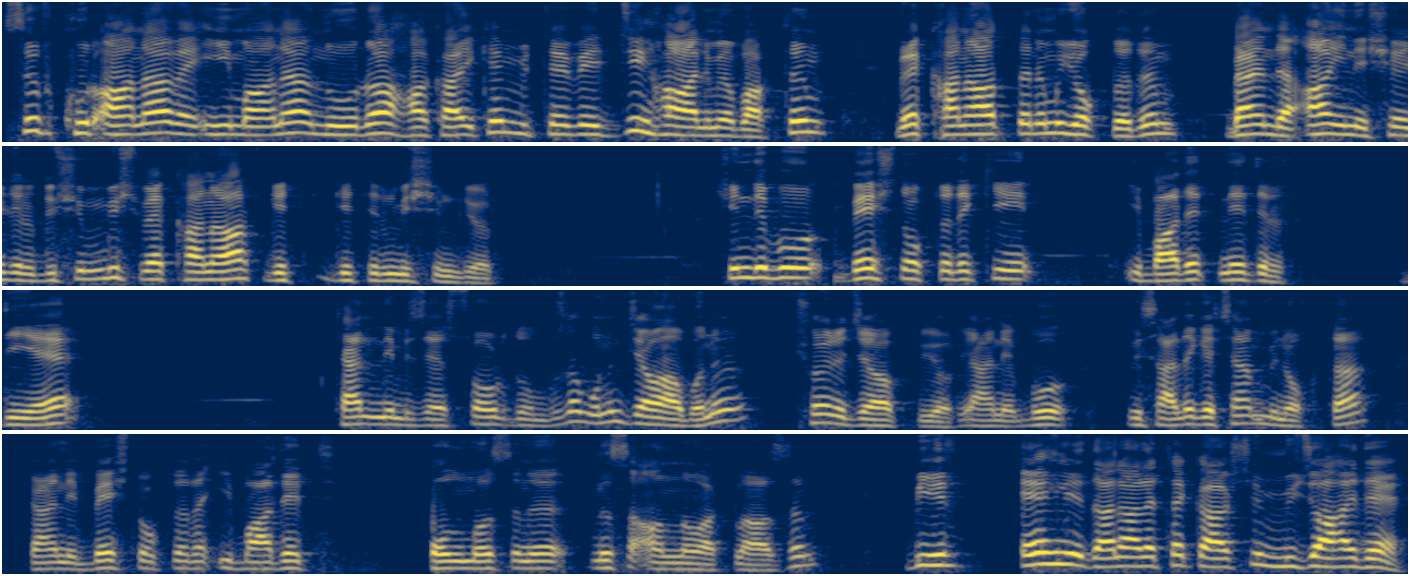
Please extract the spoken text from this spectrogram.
sırf Kur'an'a ve imana, nura, hakaike müteveccih halime baktım ve kanaatlarımı yokladım. Ben de aynı şeyleri düşünmüş ve kanaat get- getirmişim diyor. Şimdi bu beş noktadaki ibadet nedir diye kendimize sorduğumuzda bunun cevabını şöyle cevaplıyor. Yani bu Risale'de geçen bir nokta. Yani beş noktada ibadet olmasını nasıl anlamak lazım? Bir, ehli dalalete karşı mücahede.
